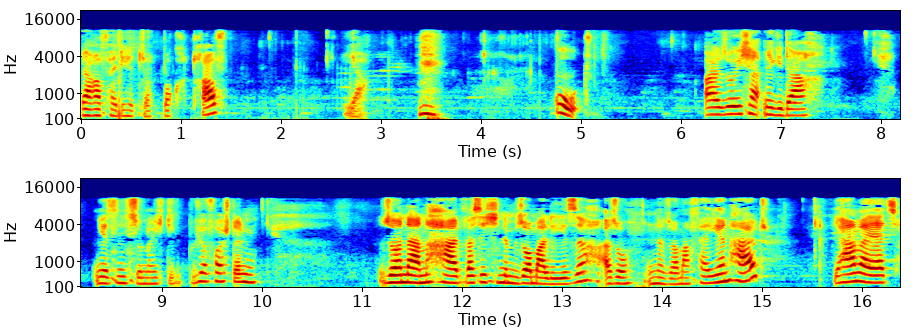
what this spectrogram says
darauf hätte ich jetzt noch Bock drauf. Ja. Gut. Also ich habe mir gedacht, jetzt nicht so eine richtige Büchervorstellung, sondern halt, was ich in dem Sommer lese, also in den Sommerferien halt. Wir haben ja jetzt,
